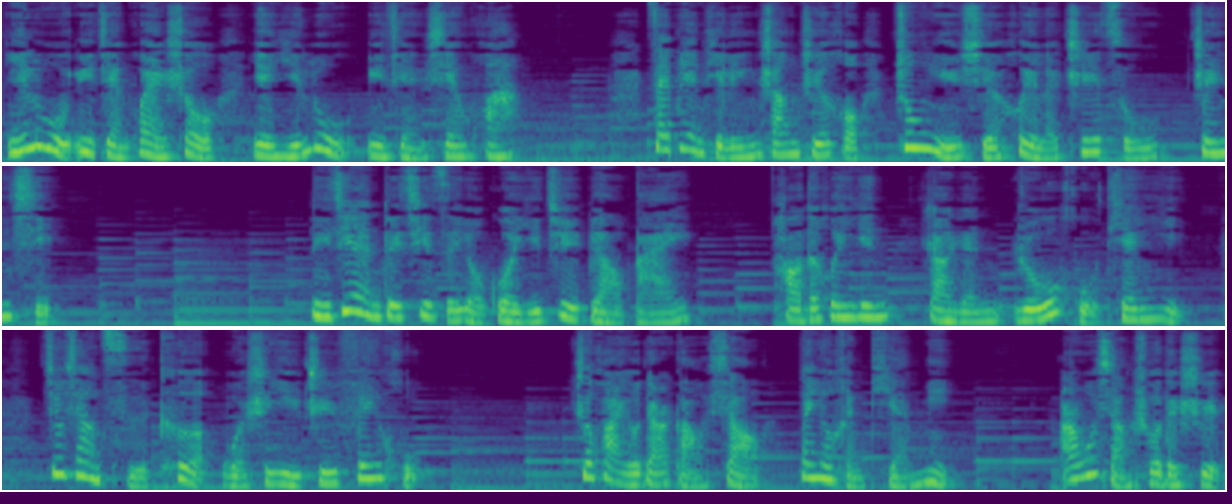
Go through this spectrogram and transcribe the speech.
一路遇见怪兽，也一路遇见鲜花，在遍体鳞伤之后，终于学会了知足珍惜。李健对妻子有过一句表白：“好的婚姻让人如虎添翼，就像此刻我是一只飞虎。这话有点搞笑，但又很甜蜜。而我想说的是，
